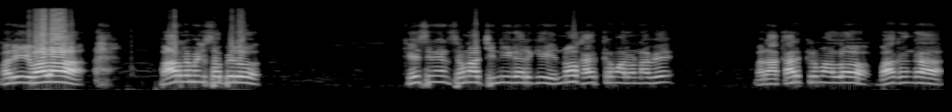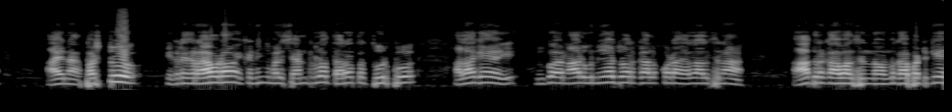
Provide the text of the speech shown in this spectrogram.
మరి ఇవాళ పార్లమెంట్ సభ్యులు కేసినేని శివనాథ్ చిన్ని గారికి ఎన్నో కార్యక్రమాలు ఉన్నవి. మరి ఆ కార్యక్రమాల్లో భాగంగా ఆయన ఫస్ట్ ఇక్కడికి రావడం ఇక్కడి నుంచి మళ్ళీ సెంటర్లో తర్వాత తూర్పు అలాగే ఇంకో నాలుగు నియోజకవర్గాలకు కూడా వెళ్ళాల్సిన ఆదర కావాల్సింది ఉంది కాబట్టి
